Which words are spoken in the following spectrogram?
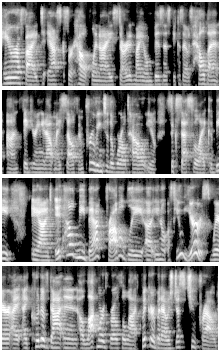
terrified to ask for help when i started my own business because i was hell-bent on figuring it out myself and proving to the world how you know successful i could be and it held me back probably uh, you know a few years where I, I, could have gotten a lot more growth a lot quicker but i was just too proud.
